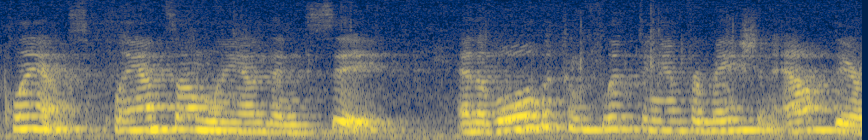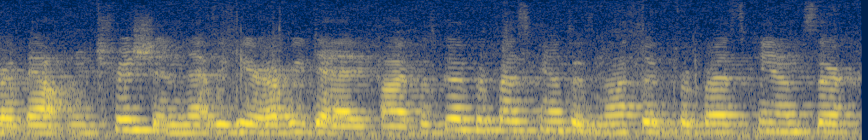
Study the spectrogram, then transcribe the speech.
Plants, plants on land and sea. And of all the conflicting information out there about nutrition that we hear every day, fiber is good for breast cancer, it's not good for breast cancer,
